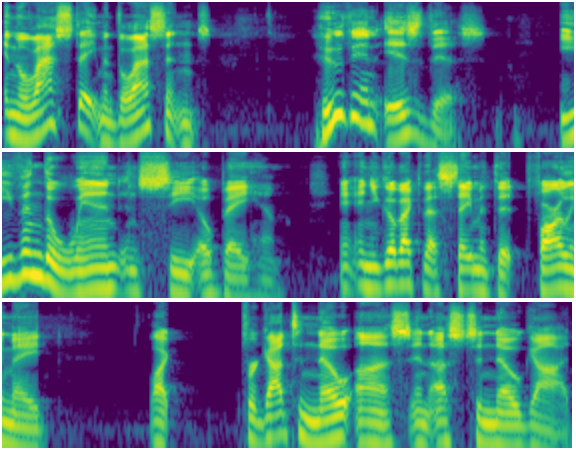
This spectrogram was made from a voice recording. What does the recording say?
in the last statement, the last sentence. Who then is this? Even the wind and sea obey him. And, and you go back to that statement that Farley made, like for God to know us and us to know God.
